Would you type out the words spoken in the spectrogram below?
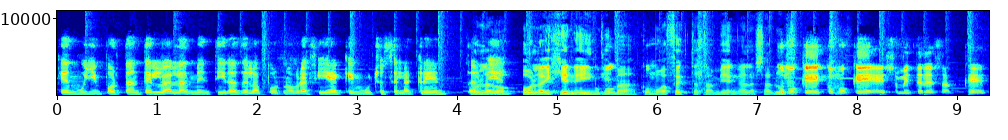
que es muy importante, la, las mentiras de la pornografía, que muchos se la creen o, la, también. o, la, higiene íntima, como afecta también a la salud. ¿Cómo qué? ¿Cómo qué? Eso me interesa. ¿Qué?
